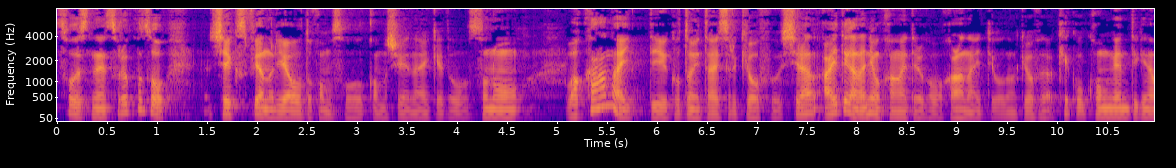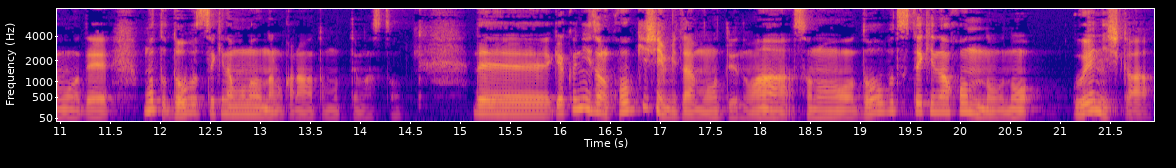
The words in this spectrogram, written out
そうですね、それこそ、シェイクスピアのリア王とかもそうかもしれないけど、その、わからないっていうことに対する恐怖、知ら、相手が何を考えてるかわからないっていうことの恐怖は結構根源的なもので、もっと動物的なものなのかなと思ってますと。で、逆にその好奇心みたいなものっていうのは、その動物的な本能の上にしか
